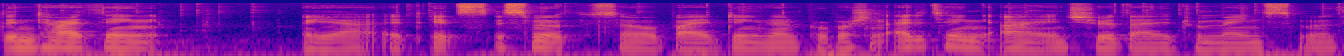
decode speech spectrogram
the entire thing yeah, it, it's, it's smooth. So by doing then proportion editing, I ensure that it remains smooth.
